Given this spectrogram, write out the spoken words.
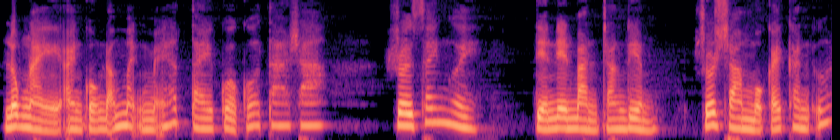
Lúc này anh cũng đã mạnh mẽ hất tay của cô ta ra. Rồi xoay người, tiến lên bàn trang điểm, rút ra một cái khăn ướt.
